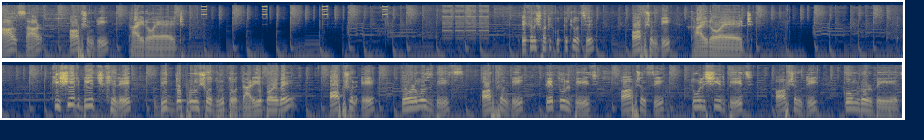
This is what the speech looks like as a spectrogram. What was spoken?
ulcer. Option D thyroid এখানে সঠিক উত্তরটি হচ্ছে অপশন ডি, থাইরয়েড। কিসের বীজ খেলে বৃদ্ধ পুরুষও দ্রুত দাঁড়িয়ে পড়বে? অপশন এ, তরমুজ বীজ। অপশন বি, তেঁতুল বীজ। অপশন সি, তুলসীর বীজ। অপশন ডি, কুমড়োর বীজ।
